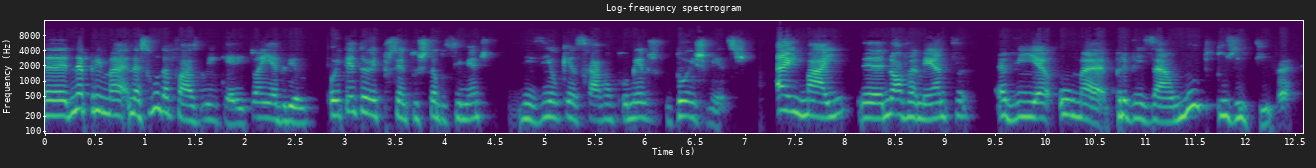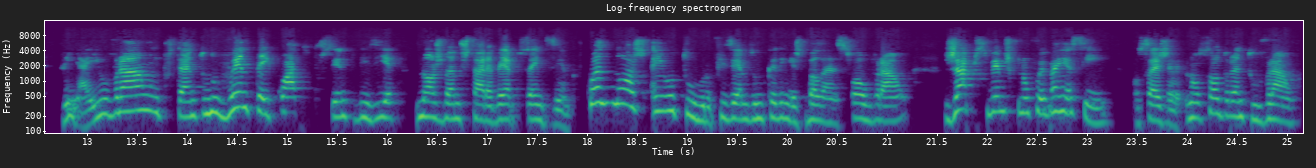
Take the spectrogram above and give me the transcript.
Eh, na, na segunda fase do inquérito, em abril, 88% dos estabelecimentos diziam que encerravam pelo menos dois meses. Em maio, eh, novamente, havia uma previsão muito positiva. Vinha aí o verão e, portanto, 94% dizia nós vamos estar abertos em dezembro. Quando nós, em outubro, fizemos um bocadinho este balanço ao verão, já percebemos que não foi bem assim. Ou seja, não só durante o verão,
